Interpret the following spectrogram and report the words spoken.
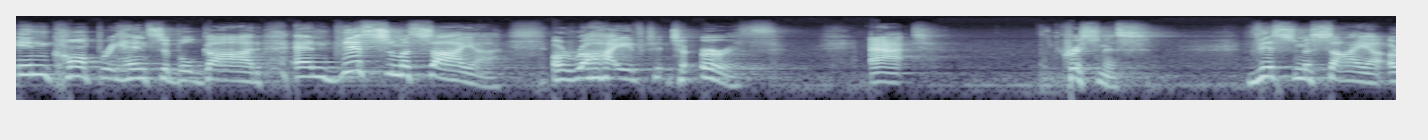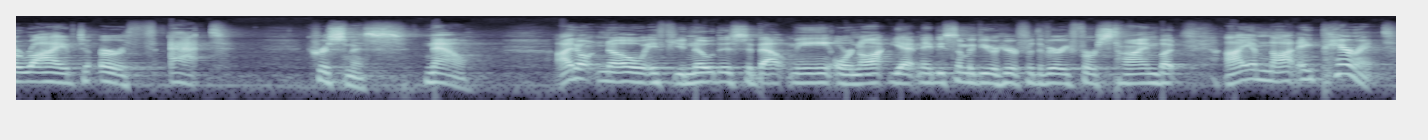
incomprehensible God. And this Messiah arrived to earth at Christmas this Messiah arrived to earth at Christmas. Now, I don't know if you know this about me or not yet. Maybe some of you are here for the very first time, but I am not a parent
